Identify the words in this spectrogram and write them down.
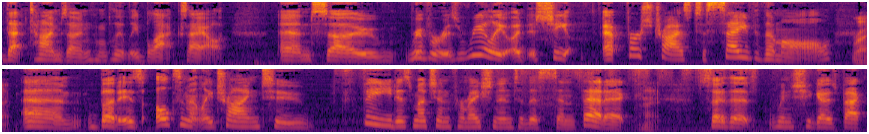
that time zone completely blacks out and so river is really uh, she at first tries to save them all Right. um, but is ultimately trying to feed as much information into this synthetic Right. so that when she goes back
